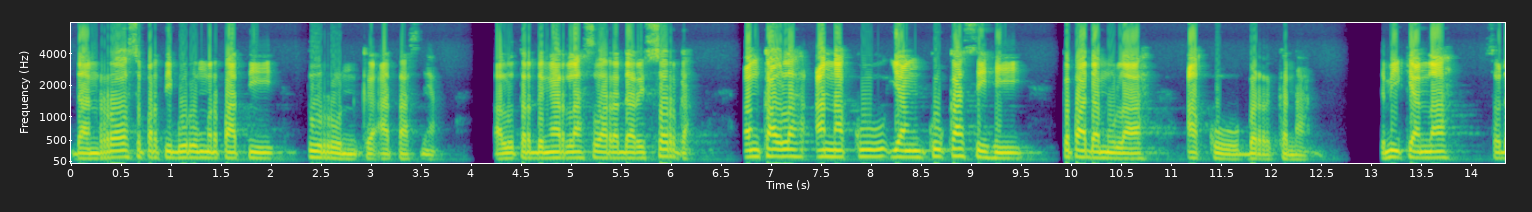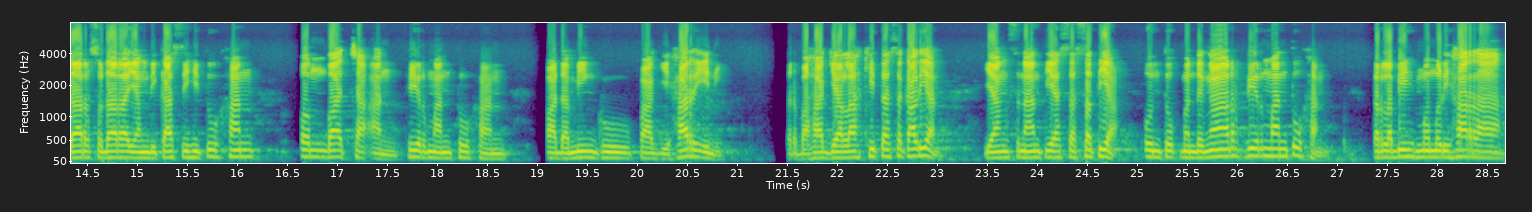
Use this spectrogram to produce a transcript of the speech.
dan roh seperti burung merpati turun ke atasnya. Lalu terdengarlah suara dari sorga, Engkaulah anakku yang kukasihi, kepadamulah aku berkenan. Demikianlah saudara-saudara yang dikasihi Tuhan, pembacaan firman Tuhan pada minggu pagi hari ini. Berbahagialah kita sekalian yang senantiasa setia untuk mendengar firman Tuhan, terlebih memelihara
